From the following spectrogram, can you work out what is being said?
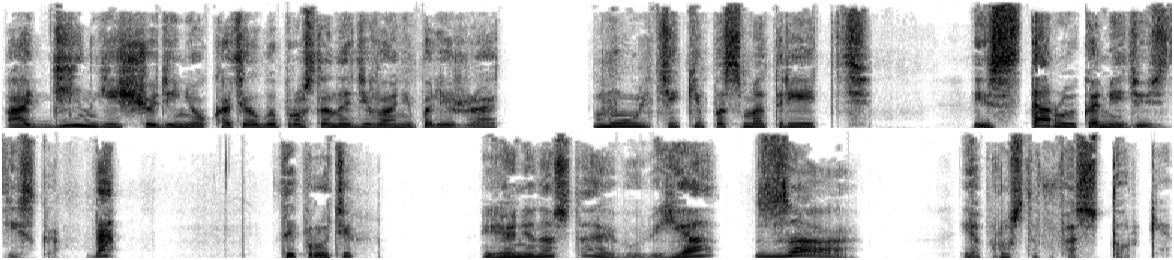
один еще денек хотел бы просто на диване полежать, мультики посмотреть и старую комедию с диска. Да? Ты против? Я не настаиваю. Я за. Я просто в восторге.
